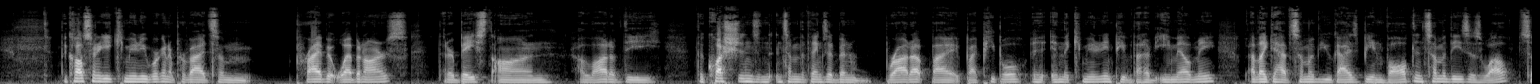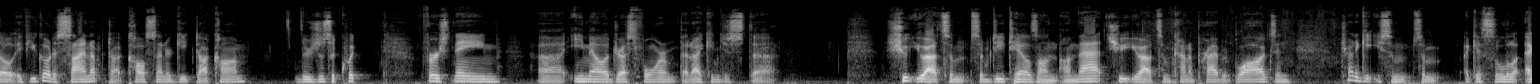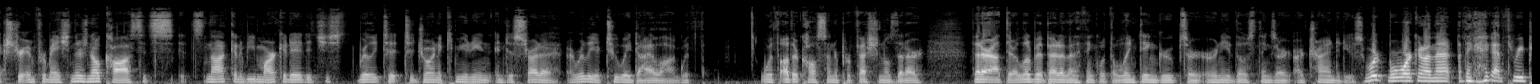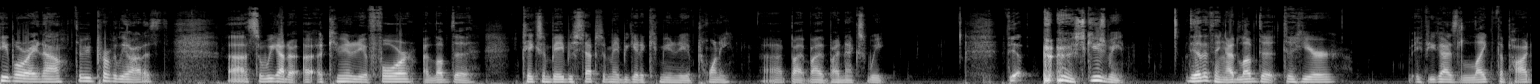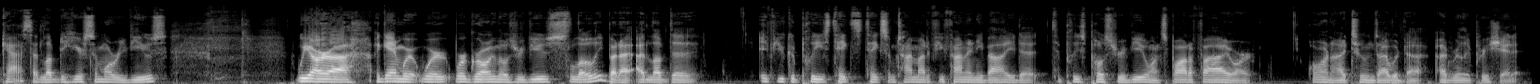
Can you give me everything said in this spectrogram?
the Call Center Geek community, we're going to provide some private webinars that are based on a lot of the the questions and, and, some of the things that have been brought up by by people in the community and people that have emailed me. I'd like to have some of you guys be involved in some of these as well. So if you go to signup.callcentergeek.com, there's just a quick first name, uh, email address form that I can just uh, shoot you out some some details on on that. Shoot you out some kind of private blogs and try to get you some some I guess a little extra information. There's no cost. It's it's not going to be marketed. It's just really to, to join a community and, and just start a, a really a two way dialogue with with other call center professionals that are that are out there a little bit better than I think what the LinkedIn groups or, or any of those things are, are trying to do. So we're we're working on that. I think I got three people right now to be perfectly honest. Uh, so we got a, a, community of four. I'd love to take some baby steps and maybe get a community of twenty uh, by, by by next week. The, excuse me. The other thing I'd love to, to hear if you guys like the podcast, I'd love to hear some more reviews. We are uh, again we're, we're we're growing those reviews slowly, but I, would love to if you could please take take some time out if you found any value to to please post a review on Spotify or or on iTunes. I would uh, I'd really appreciate it.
